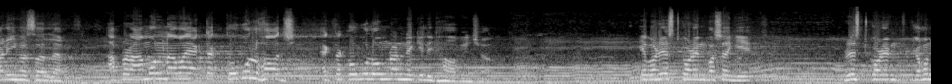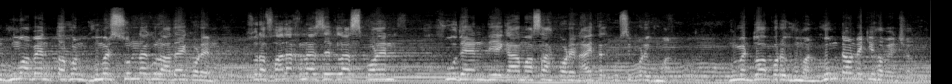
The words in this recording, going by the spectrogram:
আলী হাসাল্লাম আপনার আমল নামায় একটা কবুল হজ, একটা কবুল ওমরান নেকি লেখা হবে ইনশাআল্লাহ। এবার রেস্ট করেন বাসায় গিয়ে। রেস্ট করেন, যখন ঘুমাবেন তখন ঘুমের সুন্নাগুলো আদায় করেন। সুরা ফালাক নাসে ক্লাস পড়েন, ফু দেন, দিয়ে গা মাসাহ করেন, আয়তাল কুরসি পরে ঘুমান, ঘুমের দোয়া পরে ঘুমান, ঘুমটাও নাকি হবে ইনশাআল্লাহ।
